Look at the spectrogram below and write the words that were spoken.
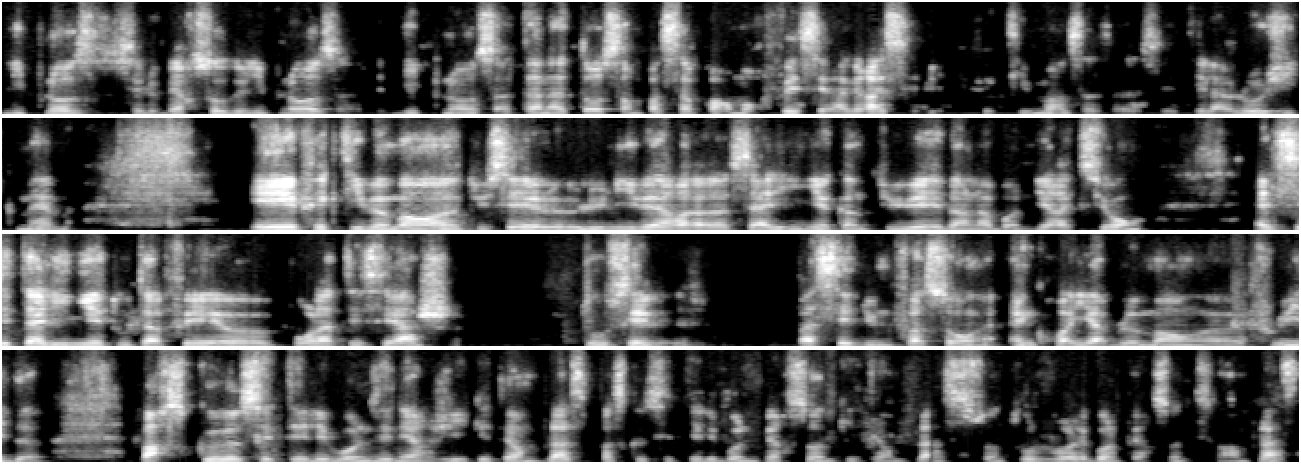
l'hypnose, c'est le berceau de l'hypnose. L'hypnose à Thanatos en passant par Morphée, c'est la Grèce. effectivement, ça, ça c'était la logique même. Et effectivement, tu sais, l'univers euh, s'aligne quand tu es dans la bonne direction. Elle s'est alignée tout à fait euh, pour la TCH. Tout s'est passé d'une façon incroyablement euh, fluide parce que c'était les bonnes énergies qui étaient en place, parce que c'était les bonnes personnes qui étaient en place. Ce sont toujours les bonnes personnes qui sont en place.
